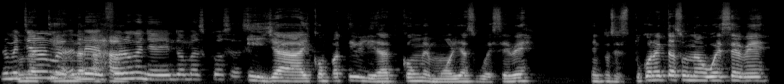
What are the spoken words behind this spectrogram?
Una metieron, tienda, le ajá. fueron añadiendo más cosas. y ya hay compatibilidad con memorias USB. Entonces, tú conectas una USB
